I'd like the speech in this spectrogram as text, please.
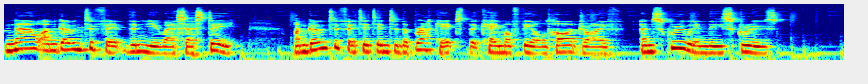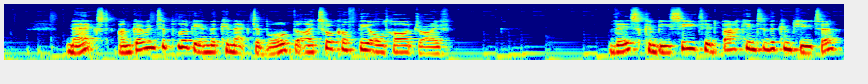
Now I'm going to fit the new SSD. I'm going to fit it into the bracket that came off the old hard drive and screw in these screws. Next, I'm going to plug in the connector board that I took off the old hard drive. This can be seated back into the computer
